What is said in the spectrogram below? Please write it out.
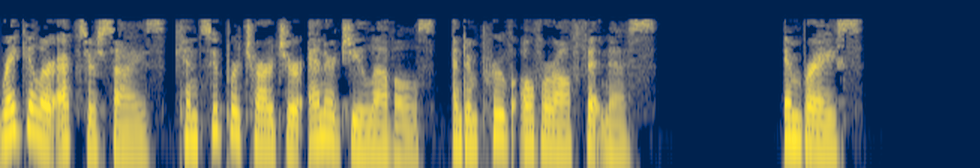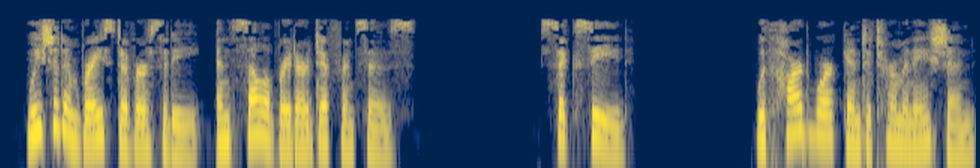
Regular exercise can supercharge your energy levels and improve overall fitness. Embrace. We should embrace diversity and celebrate our differences. Succeed. With hard work and determination,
